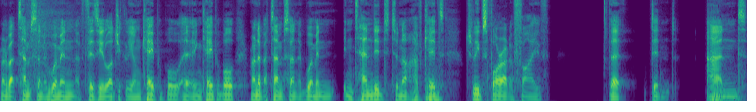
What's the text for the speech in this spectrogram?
Around about 10% of women are physiologically incapable, uh, incapable. Around about 10% of women intended to not have kids, mm. which leaves four out of five didn't. And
